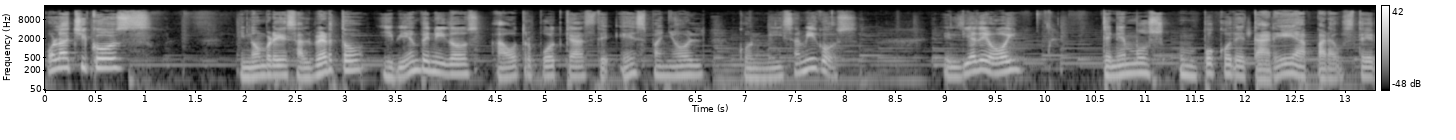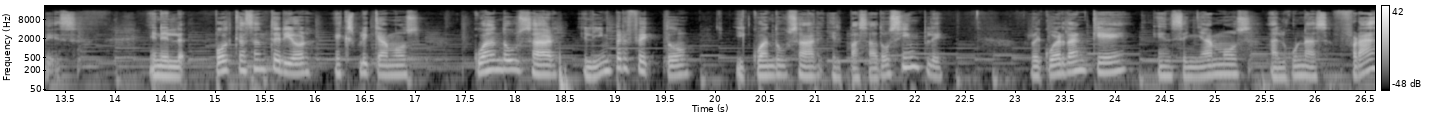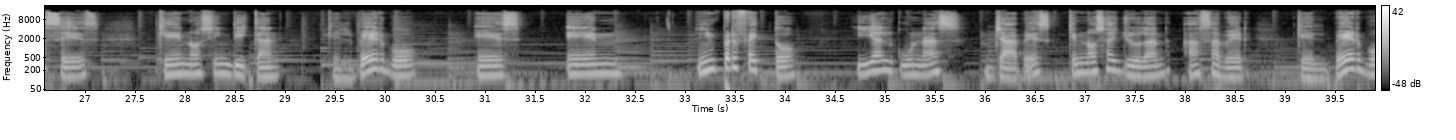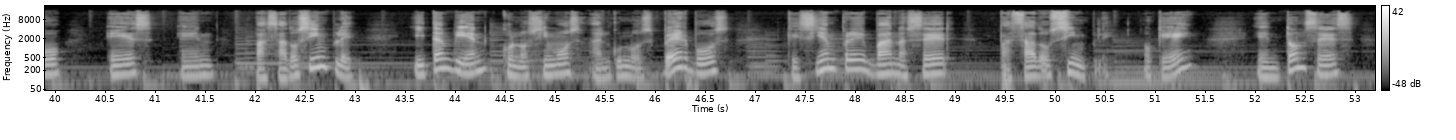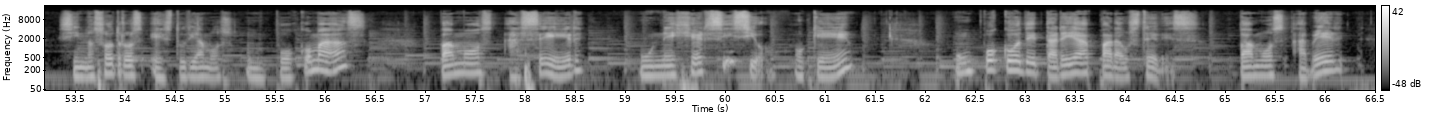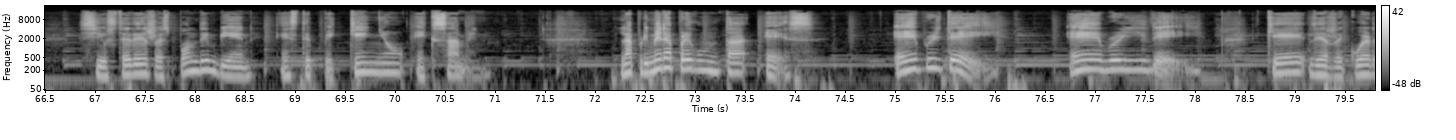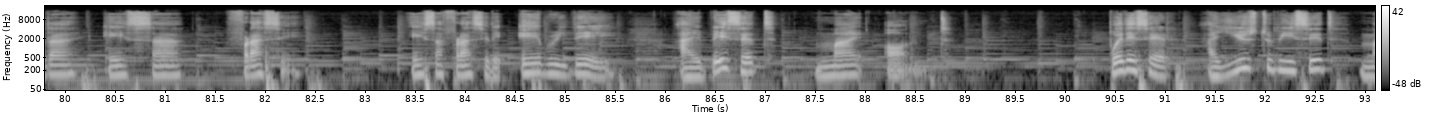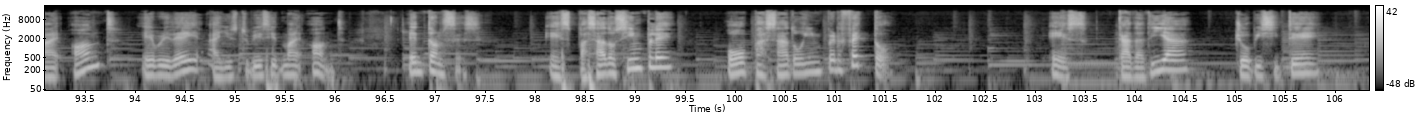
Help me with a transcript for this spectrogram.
Hola chicos, mi nombre es Alberto y bienvenidos a otro podcast de español con mis amigos. El día de hoy tenemos un poco de tarea para ustedes. En el podcast anterior explicamos cuándo usar el imperfecto y cuándo usar el pasado simple. Recuerdan que enseñamos algunas frases que nos indican el verbo es en imperfecto y algunas llaves que nos ayudan a saber que el verbo es en pasado simple. Y también conocimos algunos verbos que siempre van a ser pasado simple. ¿Ok? Entonces, si nosotros estudiamos un poco más, vamos a hacer un ejercicio, ¿ok? Un poco de tarea para ustedes. Vamos a ver si ustedes responden bien este pequeño examen. La primera pregunta es, every day, every day, ¿qué les recuerda esa frase? Esa frase de every day, I visit my aunt. Puede ser I used to visit my aunt every day. I used to visit my aunt. Entonces, ¿es pasado simple o pasado imperfecto? Es cada día yo visité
